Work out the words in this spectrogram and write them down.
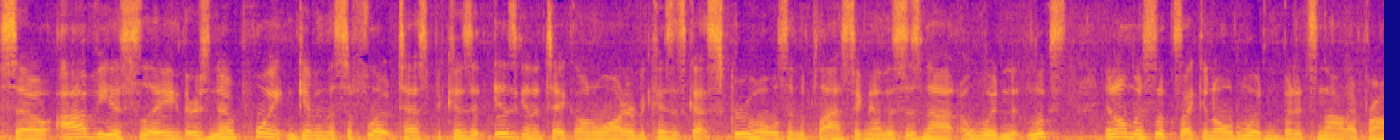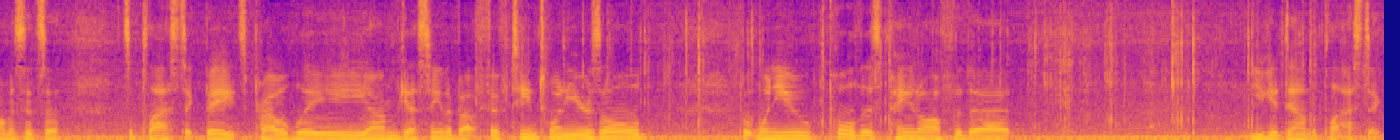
So obviously there's no point in giving this a float test because it is going to take on water because it's got screw holes in the plastic. Now this is not a wooden, it looks, it almost looks like an old wooden, but it's not, I promise. It's a, it's a plastic bait. It's probably, I'm guessing about 15, 20 years old. But when you pull this paint off of that, you get down to plastic.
